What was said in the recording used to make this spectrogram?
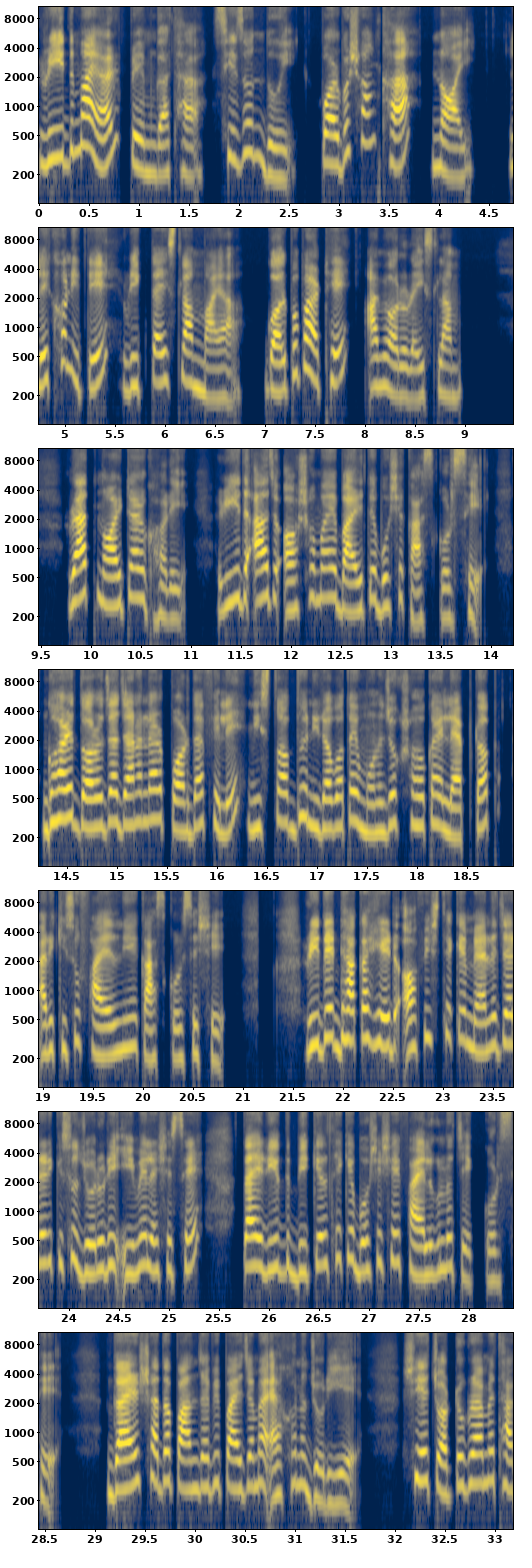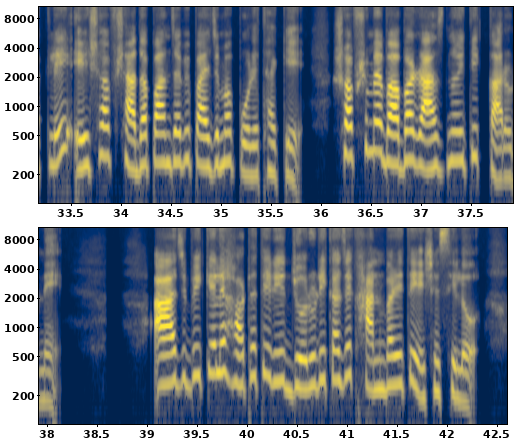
হৃদমায়ার প্রেমগাথা, season দুই, পর্ব সংখ্যা নয়। লেখনীতে রিক্তা ইসলাম মায়া, গল্প পাঠে আমি অরোরা ইসলাম। রাত নয়টার ঘরে, হৃদ আজ অসময়ে বাড়িতে বসে কাজ করছে। ঘরের দরজা, জানালার পর্দা ফেলে নিস্তব্ধ নীরবতায় মনোযোগ সহকারে ল্যাপটপ আর কিছু ফাইল নিয়ে কাজ করছে সে। হৃদের ঢাকা হেড অফিস থেকে ম্যানেজারের কিছু জরুরি ইমেল এসেছে, তাই হৃদ বিকেল থেকে বসে সেই ফাইলগুলো চেক করছে। গায়ের সাদা পাঞ্জাবি পায়জামা এখনও জড়িয়ে। সে চট্টগ্রামে থাকলে এইসব সাদা পাঞ্জাবি পায়জামা পরে থাকে, সবসময় বাবার রাজনৈতিক কারণে। আজ বিকেলে হঠাৎই হৃদ জরুরি কাজে খানবাড়িতে এসেছিল।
